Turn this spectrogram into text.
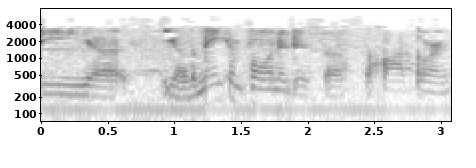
the uh, you know the main component is the, the hawthorn,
